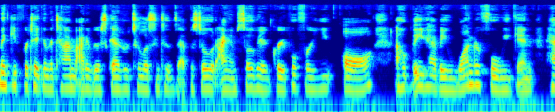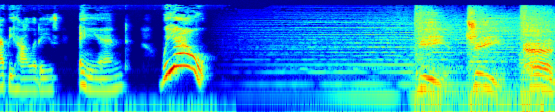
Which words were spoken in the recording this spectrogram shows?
Thank you for taking the time out of your schedule to listen to this episode. I am so very grateful for you all. I hope that you have a wonderful weekend. Happy holidays, and we out. BGN.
